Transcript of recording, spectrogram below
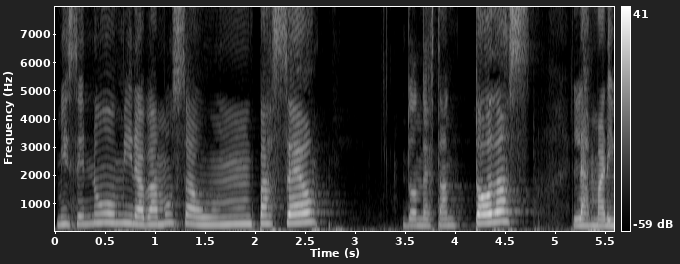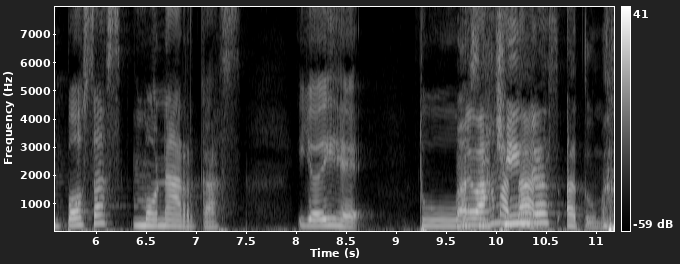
Me dice, no, mira, vamos a un paseo donde están todas las mariposas monarcas. Y yo dije, tú me vas a matar. chingas a tu madre.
